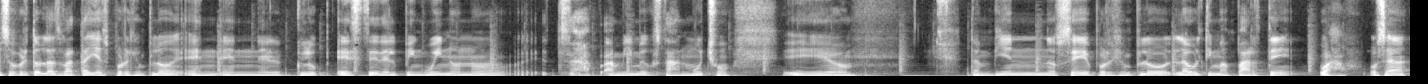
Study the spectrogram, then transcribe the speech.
sobre todo las batallas, por ejemplo, en, el club este del pingüino, ¿no? A mí me gustaban mucho. Um, también, no sé, por ejemplo, la última parte, wow, o sea,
